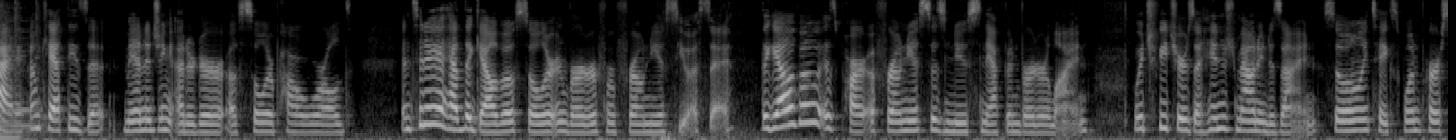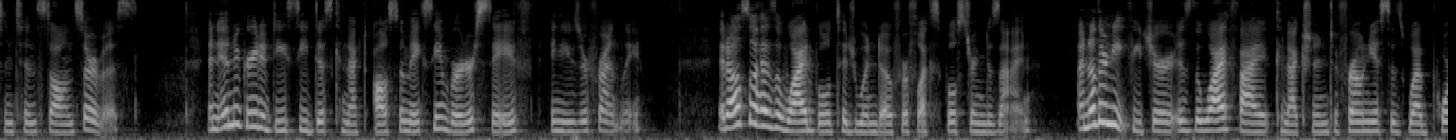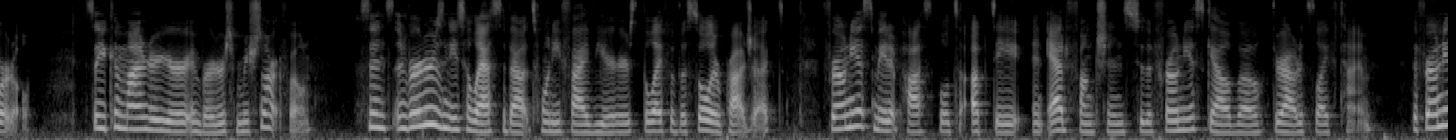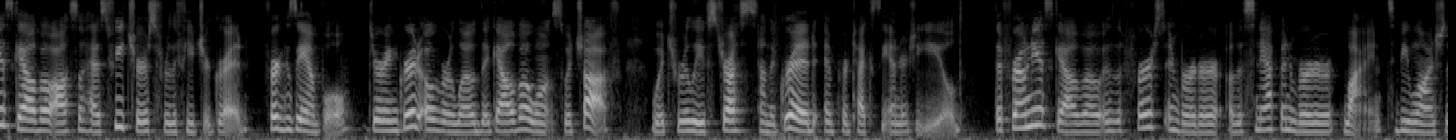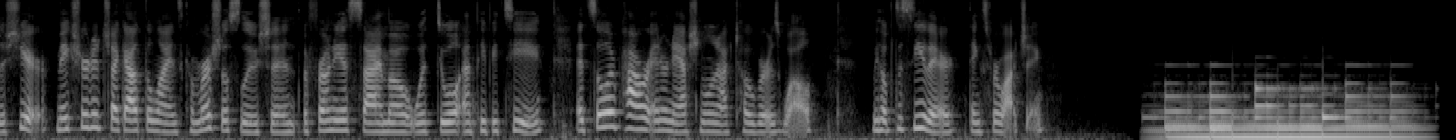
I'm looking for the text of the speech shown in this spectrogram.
Hi, I'm Kathie Zipp, Managing Editor of Solar Power World, and today I have the Galvo solar inverter from Fronius USA. The Galvo is part of Fronius's new SnapINverter line, which features a hinged mounting design, so it only takes one person to install and service. An integrated DC disconnect also makes the inverter safe and user-friendly. It also has a wide voltage window for flexible string design. Another neat feature is the Wi-Fi connection to Fronius's web portal so you can monitor your inverters from your smartphone. Since inverters need to last about 25 years, the life of a solar project, Fronius made it possible to update and add functions to the Fronius Galvo throughout its lifetime. The Fronius Galvo also has features for the future grid. For example, during grid overload, the Galvo won't switch off, which relieves stress on the grid and protects the energy yield. The Fronius Galvo is the first inverter of the SnapINverter line to be launched this year. Make sure to check out the line's commercial solution, the Fronius Symo with dual MPPT, at Solar Power International in October as well. We hope to see you there. Thanks for watching.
